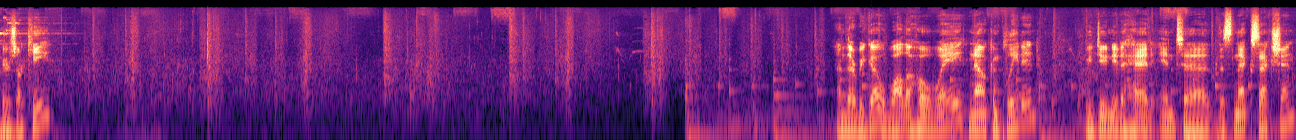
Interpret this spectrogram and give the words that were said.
Here's our key. And there we go, Wallow Hole Way now completed. We do need to head into this next section.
